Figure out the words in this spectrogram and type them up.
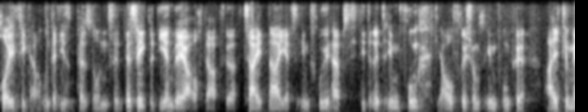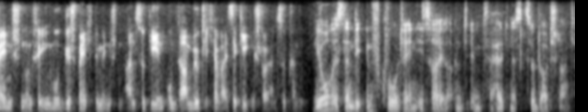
häufiger unter diesen Personen sind. Deswegen plädieren wir ja auch dafür, zeitnah jetzt im Frühherbst die Drittimpfung, die Auffrischungsimpfung für alte Menschen und für immungeschwächte Menschen anzugehen, um da möglicherweise gegensteuern zu können. Wie hoch ist denn die Impfquote in Israel und im Verhältnis zu Deutschland?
